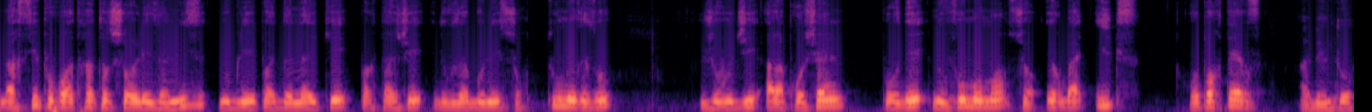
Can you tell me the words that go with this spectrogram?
Merci pour votre attention les amis. N'oubliez pas de liker, partager et de vous abonner sur tous nos réseaux. Je vous dis à la prochaine pour des nouveaux moments sur Urban X Reporters. À bientôt.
